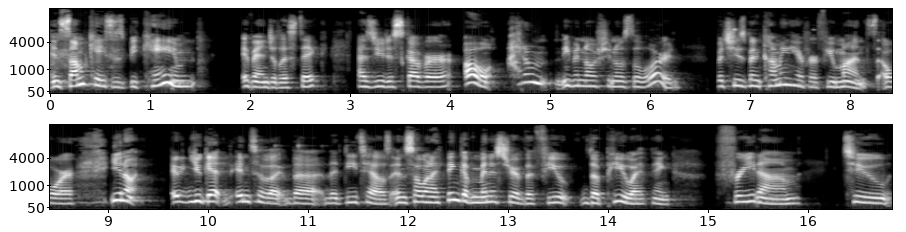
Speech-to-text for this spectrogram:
in some cases became evangelistic as you discover oh i don't even know if she knows the lord but she's been coming here for a few months or you know you get into the, the, the details. And so when I think of ministry of the few, the pew, I think freedom to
